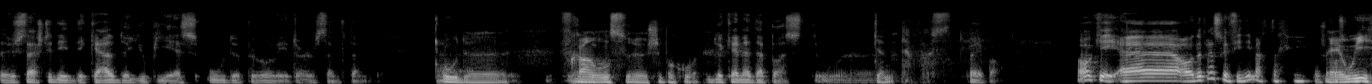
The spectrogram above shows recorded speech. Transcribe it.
avez juste acheter des décals de UPS ou de Purolator, ça vous tente. Ou de France, je ne sais pas quoi. De Canada Post. Canada Post. Peu importe. OK. Euh, on a presque fini, Martin. Ben oui.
